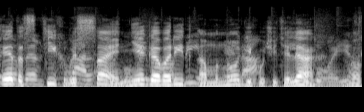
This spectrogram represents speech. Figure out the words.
Этот стих в Исаии не говорит о многих учителях, но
